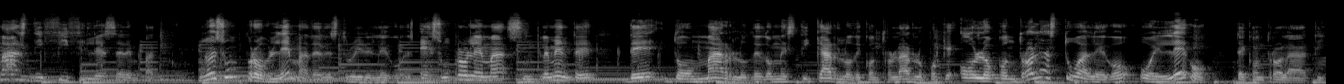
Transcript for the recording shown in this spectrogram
más difícil es ser empático. No es un problema de destruir el ego, es un problema simplemente de domarlo, de domesticarlo, de controlarlo, porque o lo controlas tú al ego o el ego te controla a ti.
